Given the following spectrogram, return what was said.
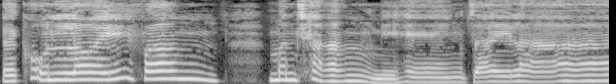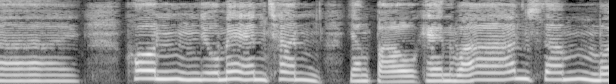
แต่คนลอยฟัง มันช่างมีแห่งใจลาย คนอยู่แมนชันยังเป่าแคนหวานซ้ำบ่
